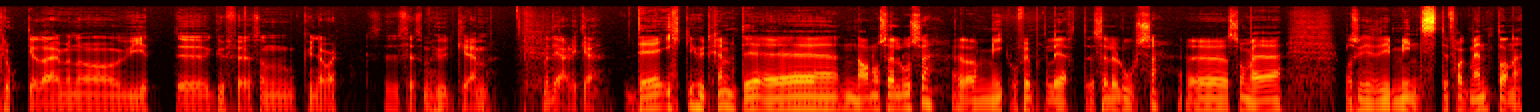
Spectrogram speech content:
krukke der med noe hvit uh, guffe som kunne vært ser ut som hudkrem, men det er det ikke. Det er ikke hudkrem, det er nanocellulose, eller mikrofibrillert cellulose, eh, som er si, de minste fragmentene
